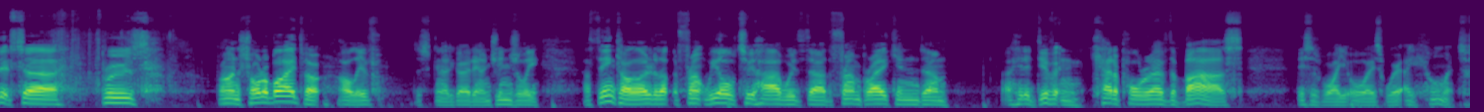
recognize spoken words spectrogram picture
It's uh, bruised front shoulder blades, but I'll live. Just going to go down gingerly. I think I loaded up the front wheel too hard with uh, the front brake and um, I hit a divot and catapulted over the bars. This is why you always wear a helmet.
